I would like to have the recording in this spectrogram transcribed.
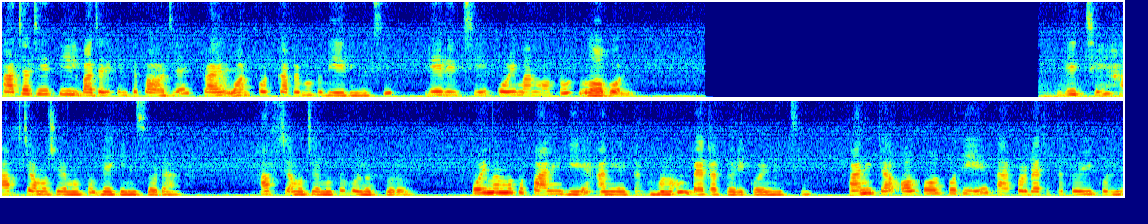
কাঁচা যে তিল বাজারে কিনতে পাওয়া যায়, প্রায় ওয়ান ফোর্থ কাপের মতো দিয়ে দিয়েছি। দিয়ে দিচ্ছি পরিমাণ মতো লবণ। দিচ্ছি হাফ চামচের মতো বেকিং সোডা হাফ চামচের মতো হলুদ গুঁড়ো। পরিমাণ মতো পানি দিয়ে আমি একটা ঘন ব্যাটার তৈরি করে নিচ্ছি। পানিটা অল্প অল্প দিয়ে তারপর ব্যাটারটা তৈরি করলে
